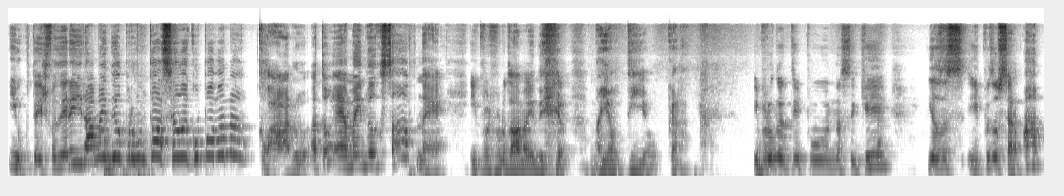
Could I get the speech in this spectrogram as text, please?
e o que tens de fazer é ir à mãe dele perguntar se ele é culpado ou não. Claro, então é a mãe dele que sabe, né? E depois perguntar à mãe dele, mãe ou tia, o cara. E pergunta tipo, não sei o quê. E, eles, e depois eles disseram, ah,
